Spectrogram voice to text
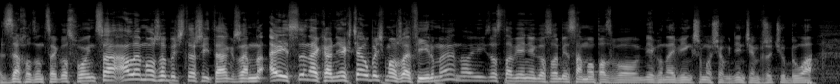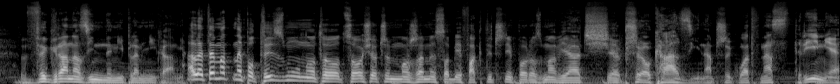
zachodzącego słońca, ale może być też i tak, że no ej synek, a nie chciałbyś może firmy? No i zostawienie go sobie samopas, bo jego największym osiągnięciem w życiu była wygrana z innymi plemnikami. Ale temat nepotyzmu, no to coś, o czym możemy sobie faktycznie porozmawiać przy okazji, na przykład na streamie.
